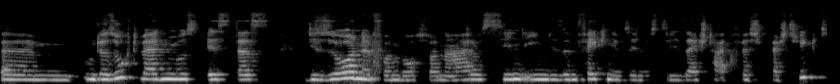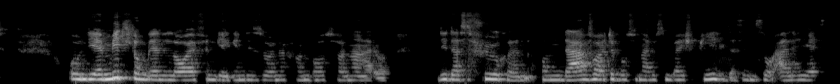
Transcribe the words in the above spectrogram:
ähm, untersucht werden muss, ist, dass die Söhne von Bolsonaro sind in diesem Fake News Industrie sehr stark verstrickt und die Ermittlungen laufen gegen die Söhne von Bolsonaro die das führen. Und da wollte Bolsonaro zum Beispiel, das sind so alle jetzt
